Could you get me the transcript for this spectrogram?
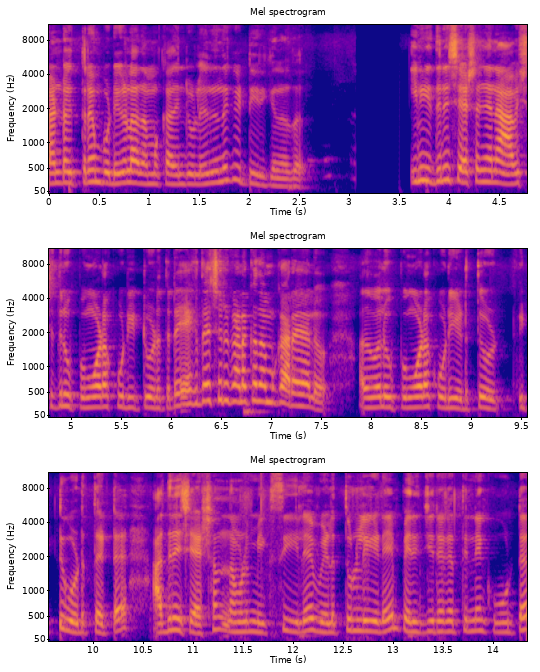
കണ്ടോ ഇത്രയും പൊടികളാണ് നമുക്ക് അതിന്റെ ഉള്ളിൽ നിന്ന് കിട്ടിയിരിക്കുന്നത്. ഇനി ഇതിന് ശേഷം ഞാൻ ആവശ്യത്തിന് ഉപ്പും കൂടെ കൂടി ഇട്ട് കൊടുത്തിട്ട് ഏകദേശം ഒരു കണക്ക് നമുക്കറിയാലോ. അതുപോലെ ഉപ്പും കൂടെ കൂടി എടുത്ത് ഇട്ട് കൊടുത്തിട്ട് അതിന് ശേഷം നമ്മൾ മിക്സിയിൽ വെളുത്തുള്ളിയുടെയും പെരിഞ്ജീരകത്തിന്റെയും കൂട്ട്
